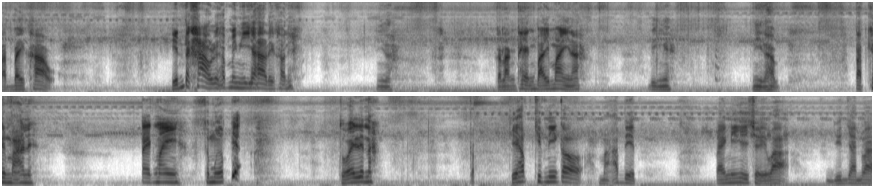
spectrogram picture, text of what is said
ตัดใบข้าว เห็นแต่ข้าวเลยครับ ไม่มีหญ้าเลยครับเนี่ยนี่นะกำลังแทงใบไหม้นะบิงเนี่ยนี่นะครับ ตัดขึ้นมาเลย แตกใหม่เสมอเปี้ยสวยเลยนะโอเคครับ คลิปนี้ก็มาอัปเดต แปลงนี้เฉยๆว่า ยืนยันว่า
